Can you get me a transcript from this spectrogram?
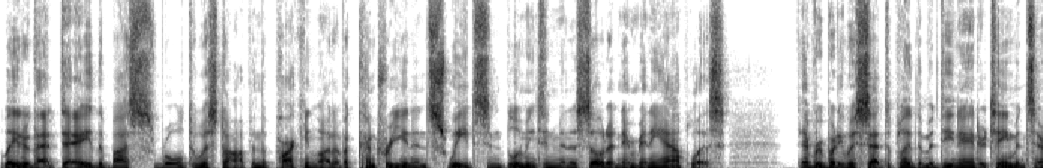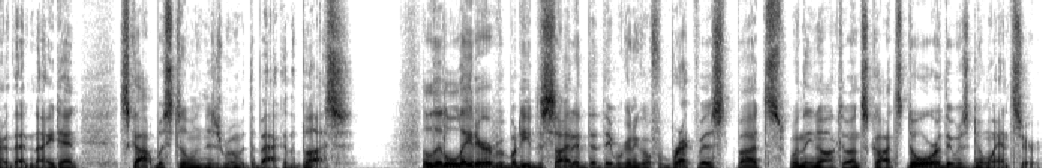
Later that day, the bus rolled to a stop in the parking lot of a country inn and suites in Bloomington, Minnesota, near Minneapolis. Everybody was set to play the Medina Entertainment Center that night, and Scott was still in his room at the back of the bus. A little later, everybody decided that they were going to go for breakfast, but when they knocked on Scott's door, there was no answer.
